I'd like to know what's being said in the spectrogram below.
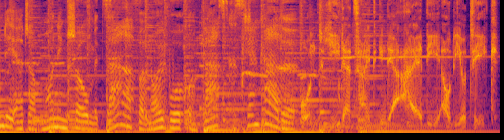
MDR Job Morning Show mit Sarah von Neuburg und Lars Christian Kade. Und jederzeit in der ARD Audiothek.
